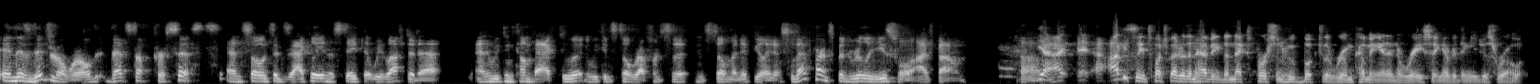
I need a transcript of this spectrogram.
in this digital world, that stuff persists, and so it's exactly in the state that we left it at, and we can come back to it, and we can still reference it and still manipulate it. So that part's been really useful. I've found. Um, yeah, I, obviously it's much better than having the next person who booked the room coming in and erasing everything you just wrote.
